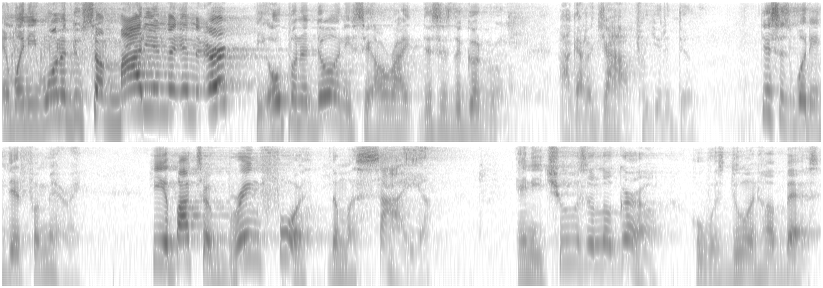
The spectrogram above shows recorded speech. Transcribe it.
And when he want to do something mighty in the, in the earth, he open the door and he say, all right, this is the good room. I got a job for you to do. This is what he did for Mary. He about to bring forth the Messiah, and he chose a little girl who was doing her best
